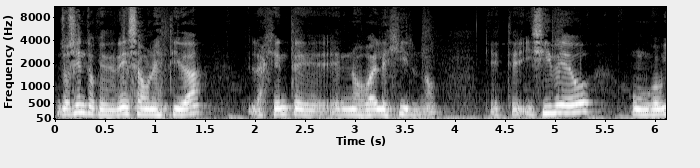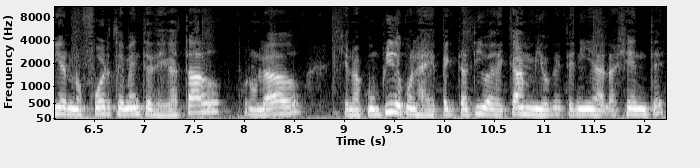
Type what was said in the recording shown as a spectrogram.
yo siento que de esa honestidad la gente eh, nos va a elegir, ¿no? Este, y si veo un gobierno fuertemente desgastado, por un lado, que no ha cumplido con las expectativas de cambio que tenía la gente.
